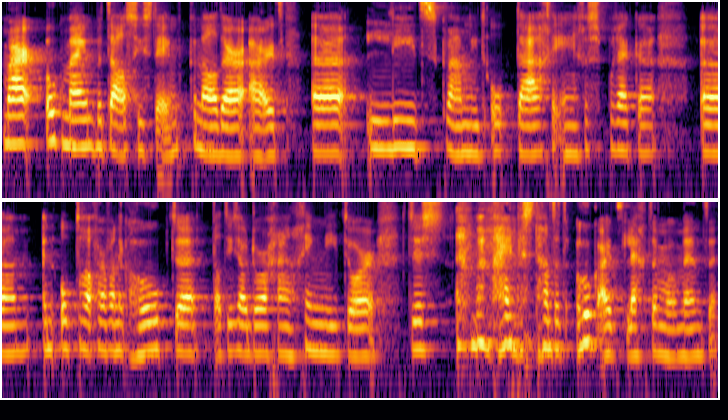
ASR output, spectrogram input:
Maar ook mijn betaalsysteem knalde eruit. Uh, leads kwamen niet op, dagen in gesprekken. Um, een opdracht waarvan ik hoopte dat die zou doorgaan, ging niet door. Dus bij mij bestaat het ook uit slechte momenten.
